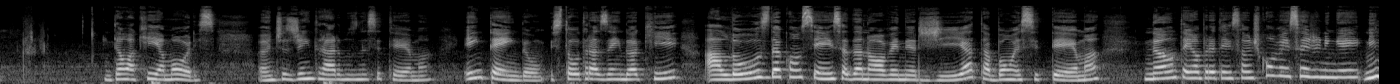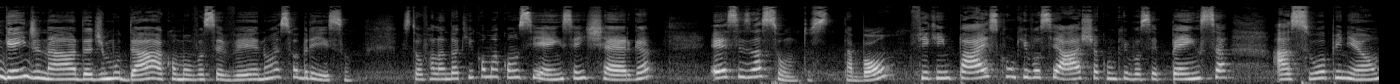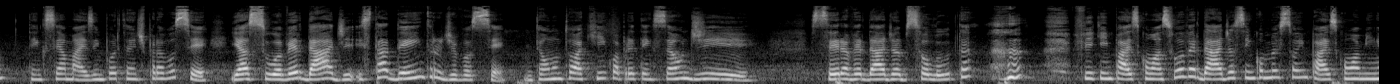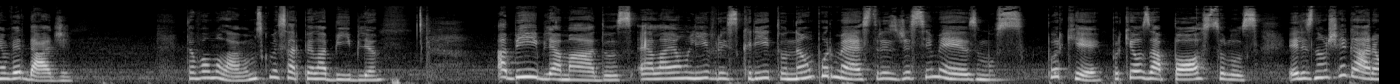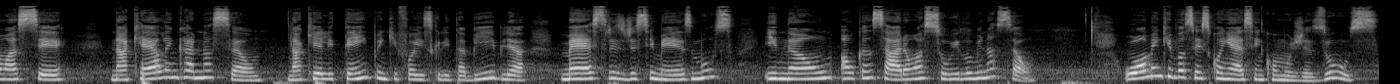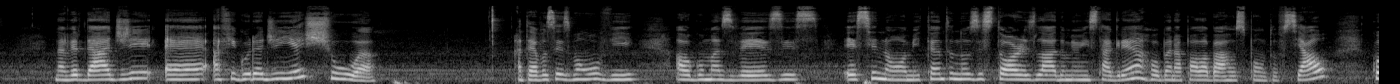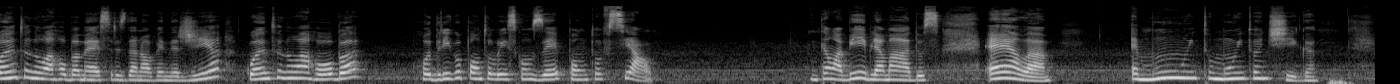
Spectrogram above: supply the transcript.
Então, aqui, amores, antes de entrarmos nesse tema, entendam, estou trazendo aqui a luz da consciência da nova energia, tá bom? Esse tema. Não tenho a pretensão de convencer de ninguém, ninguém de nada, de mudar como você vê, não é sobre isso. Estou falando aqui como a consciência enxerga esses assuntos, tá bom? Fique em paz com o que você acha, com o que você pensa. A sua opinião tem que ser a mais importante para você. E a sua verdade está dentro de você. Então não estou aqui com a pretensão de ser a verdade absoluta. Fique em paz com a sua verdade, assim como eu estou em paz com a minha verdade. Então vamos lá, vamos começar pela Bíblia. A Bíblia, amados, ela é um livro escrito não por mestres de si mesmos. Por quê? Porque os apóstolos, eles não chegaram a ser naquela encarnação, naquele tempo em que foi escrita a Bíblia, mestres de si mesmos e não alcançaram a sua iluminação. O homem que vocês conhecem como Jesus, na verdade, é a figura de Yeshua. Até vocês vão ouvir algumas vezes esse nome, tanto nos stories lá do meu Instagram, arroba napaulabarros.oficial, quanto no arroba mestres da nova energia, quanto no arroba rodrigo.luiz.oficial. Então a Bíblia, amados, ela é muito, muito antiga.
